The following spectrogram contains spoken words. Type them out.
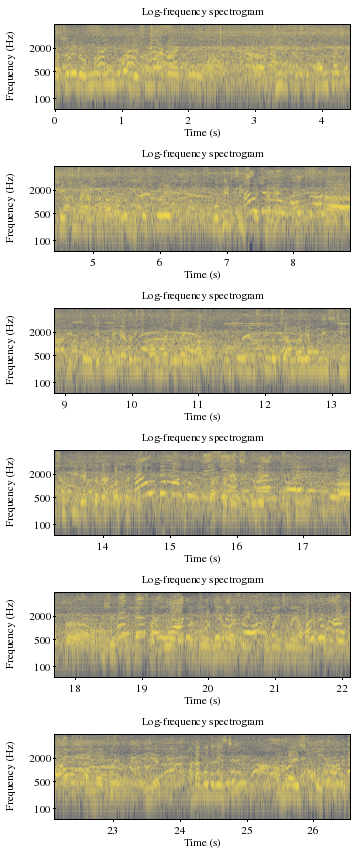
বছরের অন্য দিনগুলো, যে সময়টা একটু ভিড় একটু কম থাকবে, সেই সময় আসাটা ভালো। বিশেষ করে কোভিড সিচুয়েশনে একটু যেখানে গ্যাদারিং কম হয় সেটাই ভালো। কিন্তু মুশকিল হচ্ছে আমরা যেমন এসছি ছুটির একটা ব্যাপার থাকে। বাচ্চাদের স্কুলের ছুটি প্লাস অফিসের ছুটি সবগুলো ব্যাপারগুলো নিয়ে হয়তো এই সময়গুলোই আমাদের পক্ষে সম্ভব হয়ে ওঠে। এই আর কি। আমরা কোথায় এসছি? আমরা এসছি কলকাতা থেকে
